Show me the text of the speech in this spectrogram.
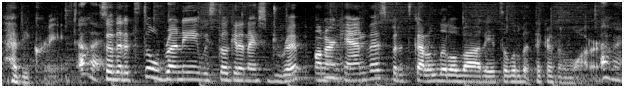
heavy cream. Okay. So that it's still runny, we still get a nice drip on our mm. canvas, but it's got a little body, it's a little bit thicker than water. Okay.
